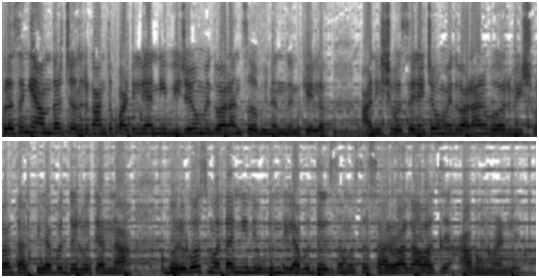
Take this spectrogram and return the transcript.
प्रसंगी आमदार चंद्रकांत पाटील यांनी विजय उमेदवारांचं अभिनंदन केलं आणि शिवसेनेच्या उमेदवारांवर विश्वास दाखविल्याबद्दल व त्यांना भरघोस मतांनी निवडून दिल्याबद्दल समस्त सारोळा गावाचे आभार मानले.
